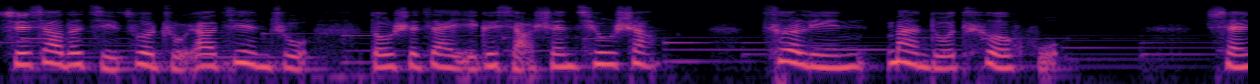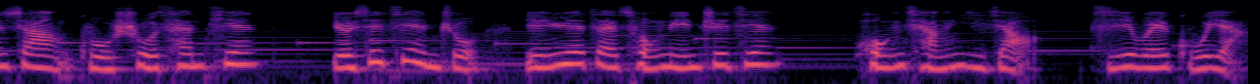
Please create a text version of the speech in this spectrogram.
学校的几座主要建筑都是在一个小山丘上，侧临曼多特湖，山上古树参天，有些建筑隐约在丛林之间，红墙一角，极为古雅。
